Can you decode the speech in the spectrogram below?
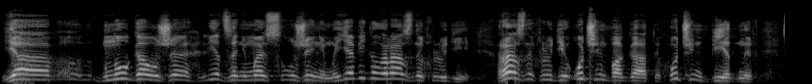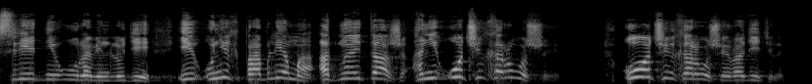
Я много уже лет занимаюсь служением, и я видел разных людей, разных людей, очень богатых, очень бедных, средний уровень людей. И у них проблема одна и та же. Они очень хорошие, очень хорошие родители.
